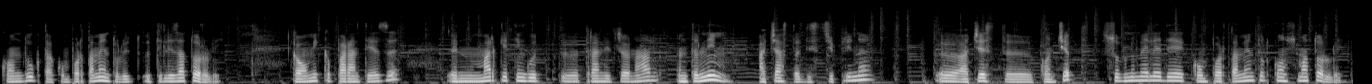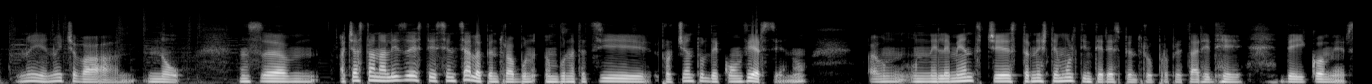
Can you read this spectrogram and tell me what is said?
conducta, comportamentul utilizatorului. Ca o mică paranteză, în marketingul uh, tradițional întâlnim această disciplină, uh, acest uh, concept, sub numele de comportamentul consumatorului. Nu e, nu e ceva nou. Însă această analiză este esențială pentru a îmbunătăți procentul de conversie, nu? Un, un element ce stârnește mult interes pentru proprietarii de, de e-commerce.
